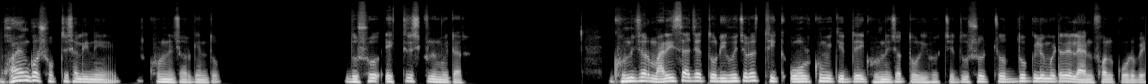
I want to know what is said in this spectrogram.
ভয়ঙ্কর শক্তিশালী নিয়ে ঘূর্ণিঝড় কিন্তু। দুশো একত্রিশ কিলোমিটার। ঘূর্ণিঝড় মারিসা যে তৈরি হয়েছিল, ঠিক ওরকমই কিন্তু এই ঘূর্ণিঝড় তৈরি হচ্ছে। দুশো চোদ্দ কিলোমিটারে ল্যান্ডফল করবে।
